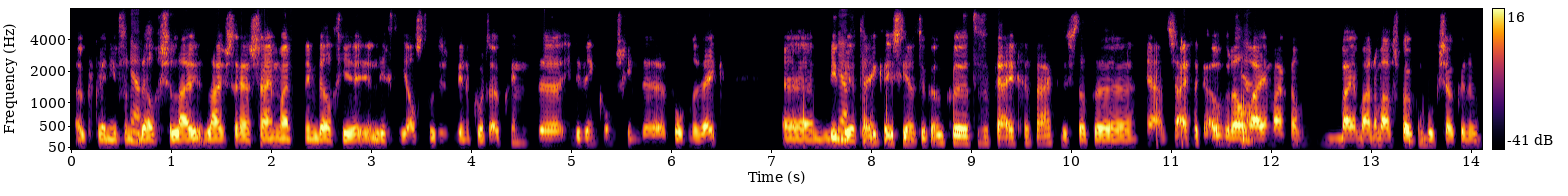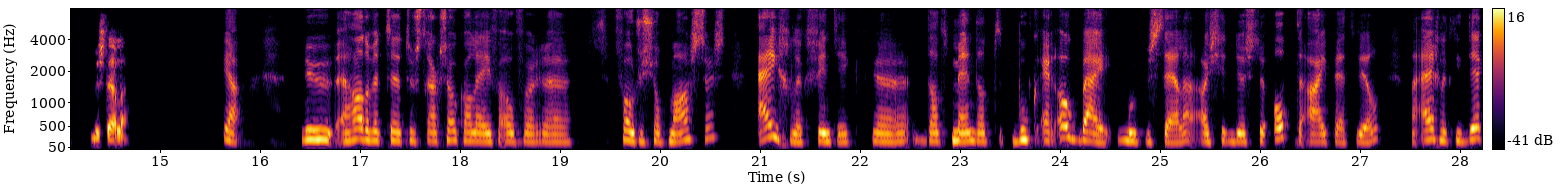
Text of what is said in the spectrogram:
ook ik weet niet of het ja. Belgische lu luisteraars zijn. Maar in België ligt hij als het goed is binnenkort ook in de, in de winkel. Misschien de volgende week. Uh, bibliotheken ja. is die natuurlijk ook uh, te verkrijgen vaak. Dus dat uh, ja, het is eigenlijk overal ja. waar, je maar kan, waar je maar normaal gesproken een boek zou kunnen bestellen. Ja, nu hadden we het toen straks ook al even over Photoshop Masters. Eigenlijk vind ik dat men dat boek er ook bij moet bestellen. Als je dus de, op de iPad wil. Maar eigenlijk die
